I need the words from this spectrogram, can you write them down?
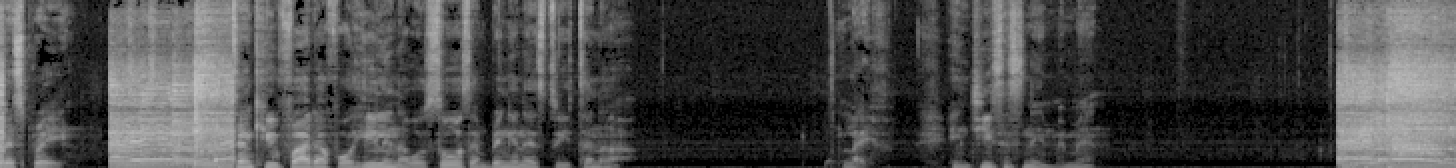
Let us pray. Thank you, Father, for healing our souls and bringing us to eternal life. In Jesus' name, amen.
